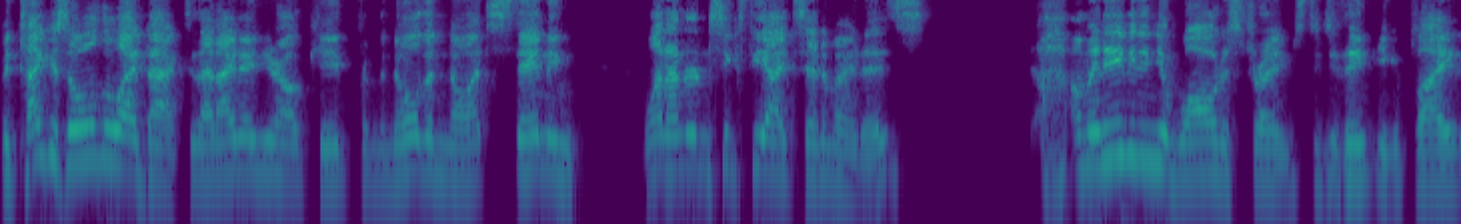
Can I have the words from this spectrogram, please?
But take us all the way back to that 18 year old kid from the Northern Knights standing 168 centimetres. I mean, even in your wildest dreams, did you think you could play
